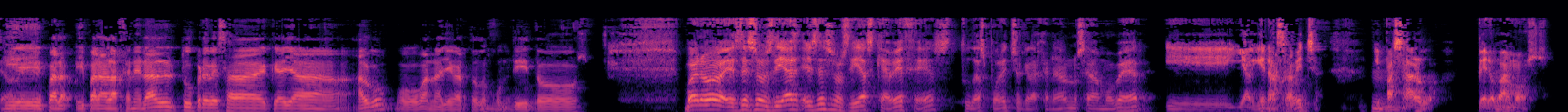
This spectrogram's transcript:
¿Y para, ¿Y para la general tú prevés a que haya algo o van a llegar todos juntitos? Bueno, es de esos días, es de esos días que a veces tú das por hecho que la general no se va a mover y, y alguien aprovecha y pasa algo. Pero vamos,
